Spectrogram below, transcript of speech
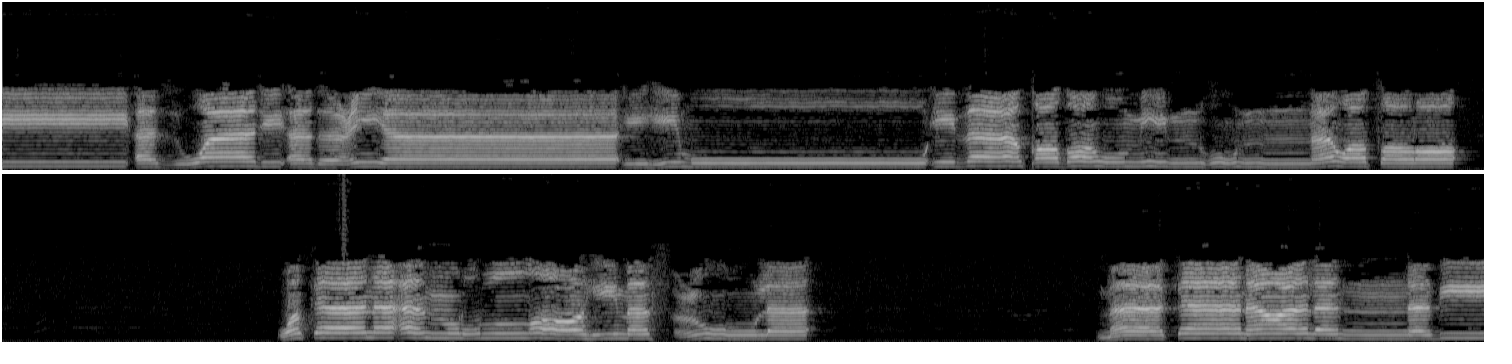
أزواج أدعيائهم إذا قضوا منهن وطرا وكان أمر الله مفعولا ما كان على النبي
